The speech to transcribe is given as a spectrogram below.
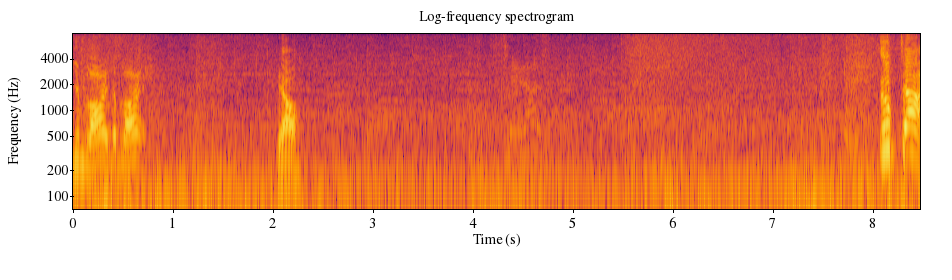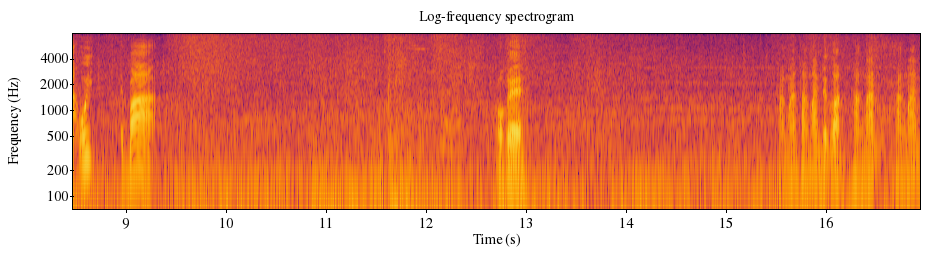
ยิ้มร้อยยิ้มร้อย เดี๋ยว อึ๊บจ้า อุ้ยไอ้บ้า โอเค ทางนั้นทางนั้นเดี๋ยวก่อน ทางนั้นทางนั้น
